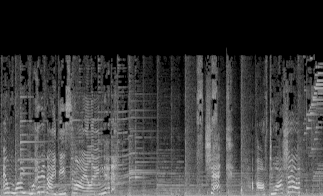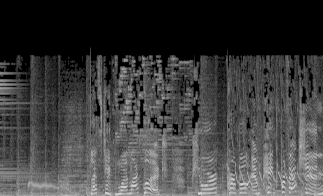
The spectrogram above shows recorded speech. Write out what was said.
And why wouldn't I be smiling? Check. Off to wash up. Let's take one last look. Pure, purple, and pink perfection!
